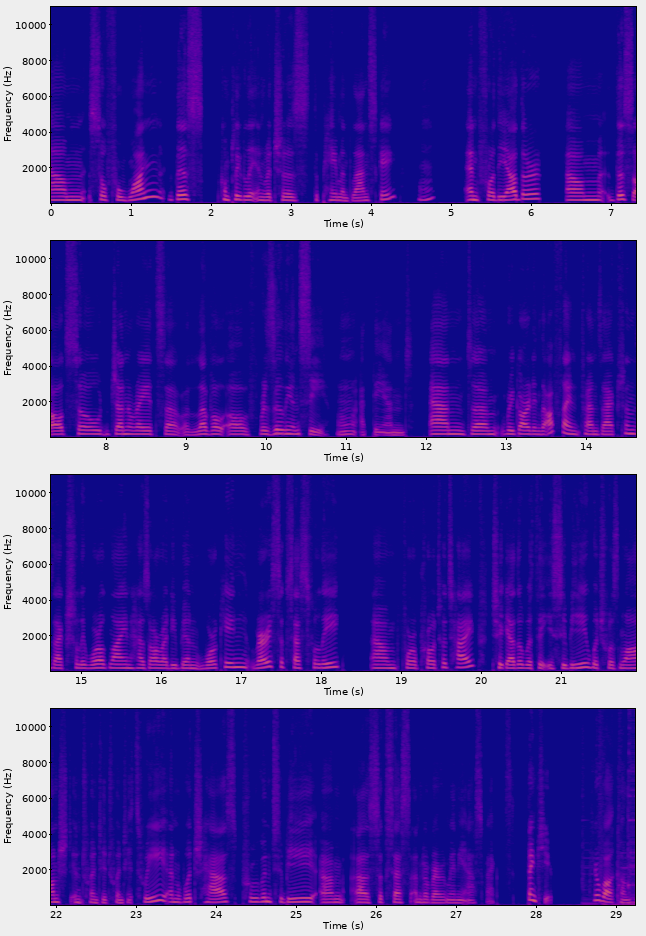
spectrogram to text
Um, so, for one, this completely enriches the payment landscape. Mm-hmm. And for the other, um, this also generates a, level of resiliency mm, at the end. And um, regarding the offline transactions, actually, Worldline has already been working very successfully um, for a prototype together with the ECB, which was launched in 2023 and which has proven to be um, a success under very many aspects. Thank you. You're welcome.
